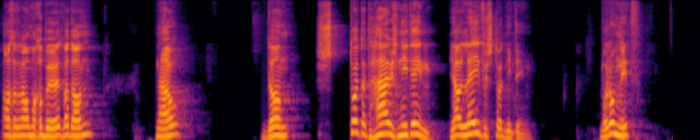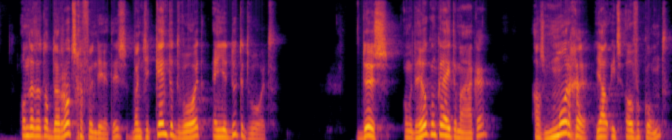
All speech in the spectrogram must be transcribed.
als dat er allemaal gebeurt, wat dan? Nou, dan stort het huis niet in. Jouw leven stort niet in. Waarom niet? Omdat het op de rots gefundeerd is, want je kent het woord en je doet het woord. Dus, om het heel concreet te maken, als morgen jou iets overkomt,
